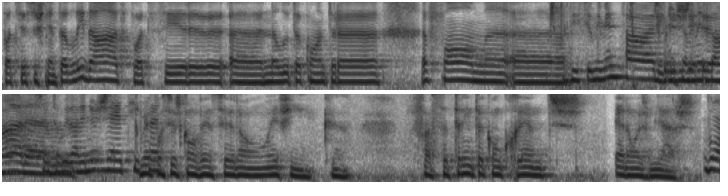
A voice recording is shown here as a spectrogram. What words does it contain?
pode ser sustentabilidade, pode ser uh, na luta contra a fome, uh, desperdício alimentar, desperdício alimentar sustentabilidade energética. Como é que vocês convenceram, enfim, que faça 30 concorrentes eram as melhores? Bom,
